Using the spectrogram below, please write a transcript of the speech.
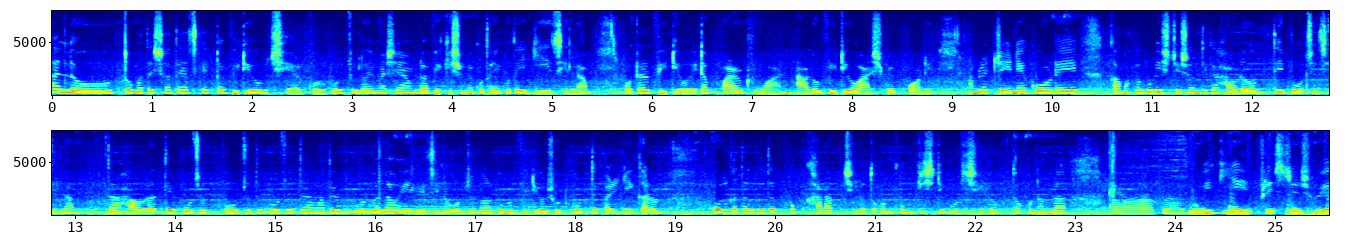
হ্যালো তোমাদের সাথে আজকে একটা ভিডিও শেয়ার করব। জুলাই মাসে আমরা ভেকেশনে কোথায় কোথায় গিয়েছিলাম, ওটার ভিডিও এটা পার্ট ওয়ান আরও ভিডিও আসবে পরে। আমরা ট্রেনে করে কামাখাগুড়ি স্টেশন থেকে হাওড়া অবধি পৌঁছেছিলাম। তা হাওড়াতে পৌঁছ, পৌঁছতে পৌঁছতে আমাদের ভোরবেলা হয়ে গেছিল, ওর জন্য আর কোনো ভিডিও শ্যুট করতে পারিনি, কারণ কলকাতার ওয়েদার খুব খারাপ ছিল, তখন খুব বৃষ্টি পড়ছিল। তখন আমরা রুমে গিয়ে ফ্রেশ ট্রেশ হয়ে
